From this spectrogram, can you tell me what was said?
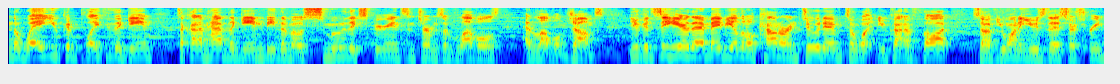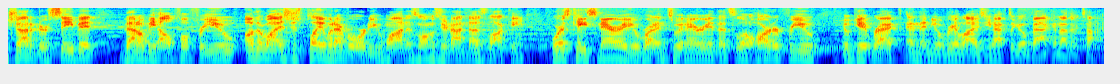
And the way you could play through the game to kind of have the game be the most smooth experience in terms of levels and level jumps. You can see here that it may be a little counterintuitive to what you kind of thought, so if you want to use this or screenshot it or save it, that'll be helpful for you. Otherwise, just play whatever order you want as long as you're not nuzlocking. Worst case scenario, you run into an area that's a little harder for you, you'll get wrecked, and then you'll realize you have to go back another time.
